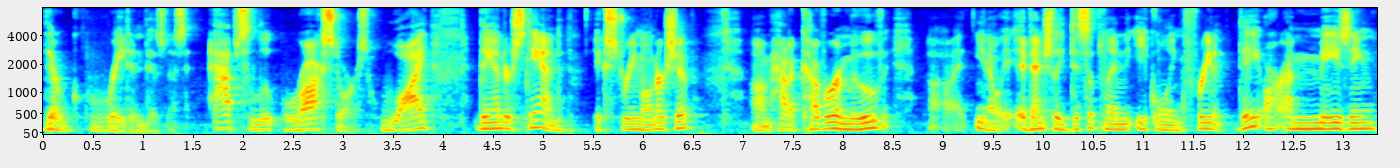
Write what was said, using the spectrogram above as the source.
They're great in business, absolute rock stars. Why? They understand extreme ownership, um, how to cover a move, uh, you know, eventually discipline equaling freedom. They are amazing,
